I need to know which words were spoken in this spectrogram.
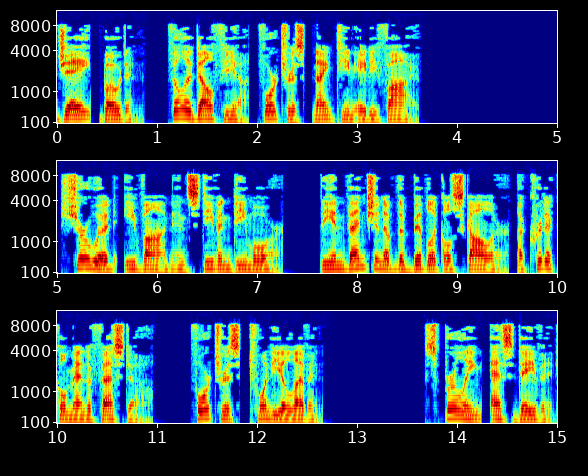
J. Bowden. Philadelphia, Fortress, 1985. Sherwood, Yvonne and Stephen D. Moore. The Invention of the Biblical Scholar, A Critical Manifesto. Fortress, 2011. Sperling, S. David.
